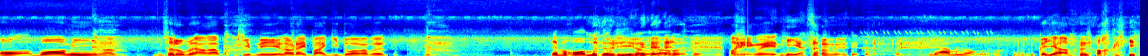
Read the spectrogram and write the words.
อ๋อบ่มีครับ สรุปแล้วครับ คลิปนี้เราได้ปลากี่ตัวครับเอิร์ธได้ประคอมือเดียวปลาเก่งไม่นี่อะเสมอไม่ได้มันหรอกก็อย่ามันหลอกคิด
